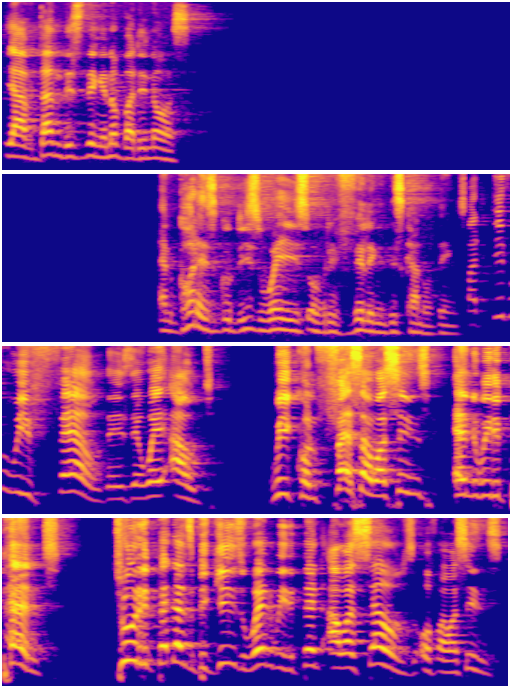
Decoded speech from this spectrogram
yeah, I've done this thing and nobody knows. And God has good his ways of revealing these kind of things. But if we fail, there is a way out. We confess our sins and we repent. True repentance begins when we repent ourselves of our sins.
